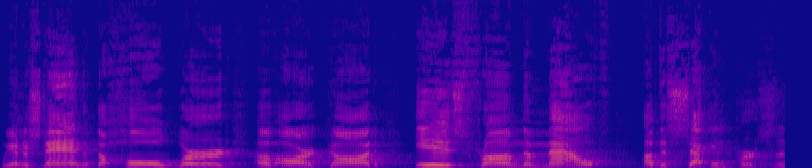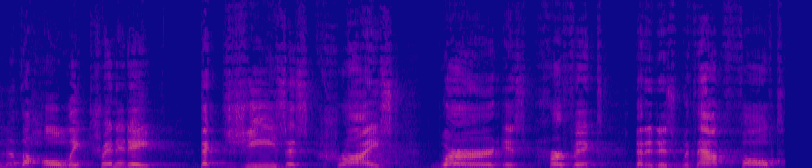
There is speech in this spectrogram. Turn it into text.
We understand that the whole word of our God is from the mouth of the second person of the Holy Trinity. That Jesus Christ's word is perfect, that it is without fault,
